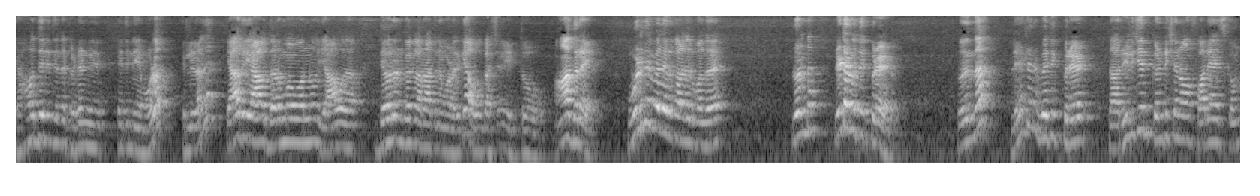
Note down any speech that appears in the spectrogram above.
ಯಾವುದೇ ರೀತಿಯಾದ ನೀತಿ ನಿಯಮಗಳು ಇರಲಿಲ್ಲ ಅಂದ್ರೆ ಯಾರು ಯಾವ ಧರ್ಮವನ್ನು, ಯಾವ ದೇವರನ್ನು ಬೇಕು ಆರಾಧನೆ ಮಾಡೋದಕ್ಕೆ ಅವಕಾಶ ಇತ್ತು. ಆದರೆ ಉಳಿದ ವೇದಗಳ ಕಾಲದಲ್ಲಿ ಬಂದರೆ later Vedic period. So in the later Vedic period, the religion condition of foreigners come,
